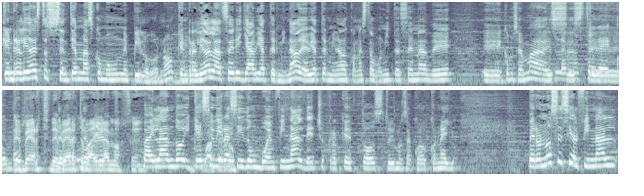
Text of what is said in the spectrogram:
que en realidad esto se sentía más como un epílogo, ¿no? Que en realidad la serie ya había terminado y había terminado con esta bonita escena de, eh, ¿cómo se llama? Es muerte de Bert de, Bert bailando sí. bailando y que ese hubiera sido un buen final. De hecho, creo que todos estuvimos de acuerdo con ello. Pero no sé si al final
